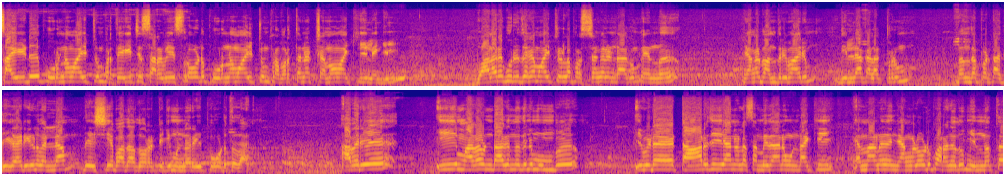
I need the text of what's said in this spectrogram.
സൈഡ് പൂർണമായിട്ടും പ്രത്യേകിച്ച് സർവീസ് റോഡ് പൂർണമായിട്ടും പ്രവർത്തനക്ഷമമാക്കിയില്ലെങ്കിൽ വളരെ ഗുരുതരമായിട്ടുള്ള പ്രശ്നങ്ങൾ ഉണ്ടാകും എന്ന് ഞങ്ങൾ മന്ത്രിമാരും ജില്ലാ കളക്ടറും ബന്ധപ്പെട്ട അധികാരികളുമെല്ലാം ദേശീയപാത അതോറിറ്റിക്ക് മുന്നറിയിപ്പ് കൊടുത്തതാണ്. അവർ ഈ മഴ ഉണ്ടാകുന്നതിന് മുമ്പ് ഇവിടെ ടാർ ചെയ്യാനുള്ള സംവിധാനം ഉണ്ടാക്കി എന്നാണ് ഞങ്ങളോട് പറഞ്ഞതും ഇന്നത്തെ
